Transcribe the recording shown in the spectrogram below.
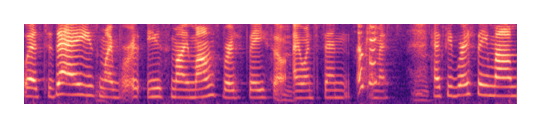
Well, today is my bir- is my mom's birthday, so I want to send Okay. a mess. Happy birthday, mom!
